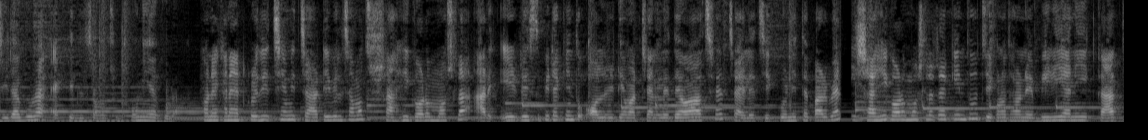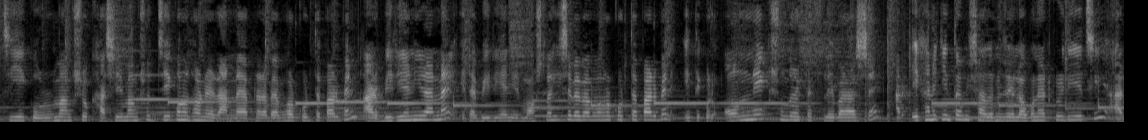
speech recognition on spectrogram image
জিরা গুঁড়া, এক টেবিল চামচ ধনিয়া গুঁড়া। এখন এখানে অ্যাড করে দিচ্ছি আমি চার টেবিল চামচ শাহি গরম মশলা আর এর রেসিপিটা কিন্তু অলরেডি আমার চ্যানেলে দেওয়া আছে, চাইলে চেক করে নিতে পারবেন। এই শাহি গরম মশলাটা কিন্তু যে কোনো ধরনের বিরিয়ানি, কাচ্চি, গরুর মাংস, খাসির মাংস, যে কোনো ধরনের রান্নায় আপনারা ব্যবহার করতে পারবেন। আর বিরিয়ানি রান্নায় এটা বিরিয়ানির মশলা হিসেবে ব্যবহার করতে পারবেন, এতে করে অনেক সুন্দর একটা ফ্লেভার আসে। আর এখানে কিন্তু আমি স্বাদ অনুযায়ী লবণ অ্যাড করে দিয়েছি, আর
